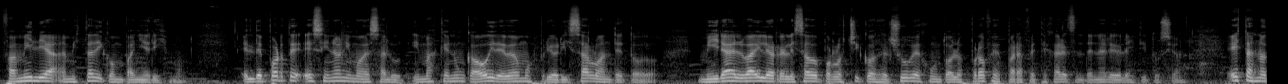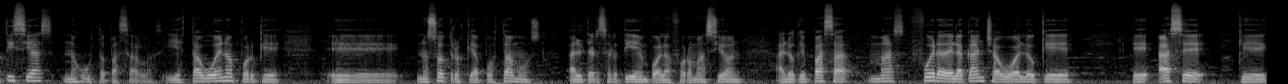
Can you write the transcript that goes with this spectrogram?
Familia, amistad y compañerismo. El deporte es sinónimo de salud y más que nunca hoy debemos priorizarlo ante todo. Mirá el baile realizado por los chicos del Juve junto a los profes para festejar el centenario de la institución. Estas noticias nos gusta pasarlas y está bueno porque eh, nosotros que apostamos al tercer tiempo, a la formación, a lo que pasa más fuera de la cancha o a lo que eh, hace que,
